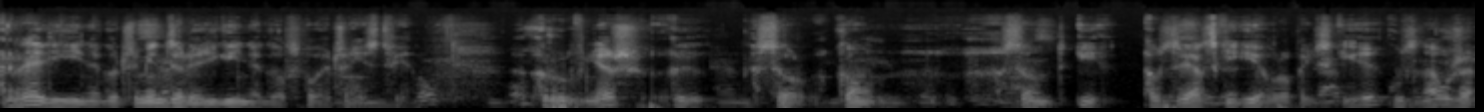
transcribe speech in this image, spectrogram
religijnego czy międzyreligijnego w społeczeństwie. Również kon- sąd i austriacki i europejski uznał, że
